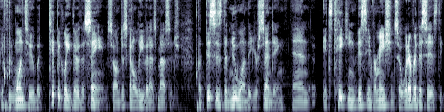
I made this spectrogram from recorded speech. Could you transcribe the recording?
if we want to, but typically they're the same. So I'm just going to leave it as message. But this is the new one that you're sending and it's taking this information. So whatever this is, the,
